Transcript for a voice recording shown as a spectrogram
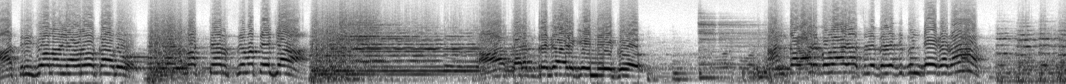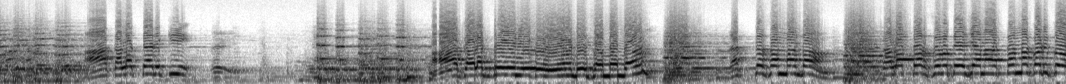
ఆ త్రిశూలం ఎవరో కాదు కలెక్టర్ శివతేజ ఆ కలెక్టర్ గారికి నీకు అంతవరకు వాడు అసలు బ్రతుకుంటే కదా ఆ కలెక్టర్కి ఆ కలెక్టర్ నీకు ఏమిటి సంబంధం? రక్త సంబంధం. కలెక్టర్ శివతేజ నా కన్న కొడుకు.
